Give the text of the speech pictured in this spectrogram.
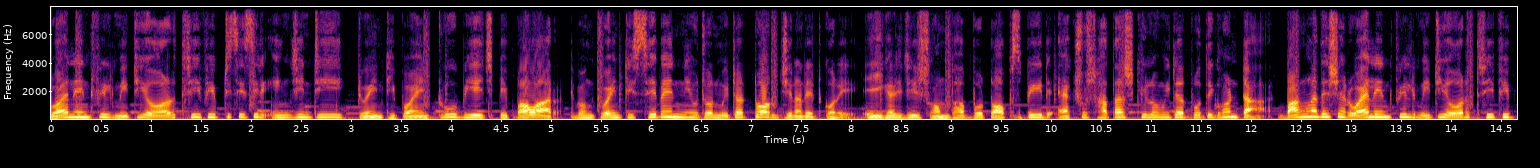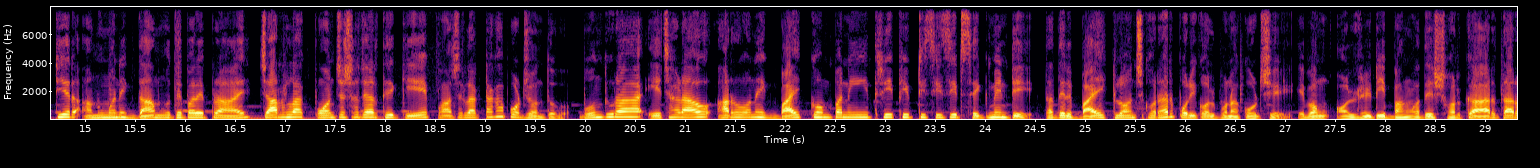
Royal Enfield Meteor three fifty সিসির ইঞ্জিনটি twenty point two BHP power এবং twenty seven newton metre torque generate করে। এই গাড়িটির সম্ভাব্য টপ স্পিড একশো সাতাশ কিলোমিটার প্রতি ঘণ্টা। বাংলাদেশে Royal Enfield Meteor three fifty এর আনুমানিক দাম হতে পারে প্রায় চার লাখ পঞ্চাশ হাজার থেকে পাঁচ লাখ টাকা পর্যন্ত। বন্ধুরা, এছাড়াও আরও অনেক বাইক কোম্পানি থ্রি ফিফটি সিসির সেগমেন্টে তাদের বাইক লঞ্চ করার পরিকল্পনা করছে এবং অলরেডি বাংলাদেশ সরকার তার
